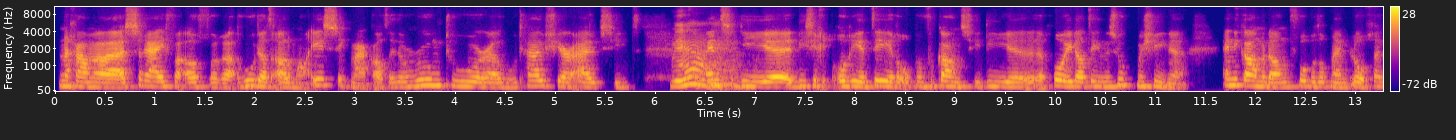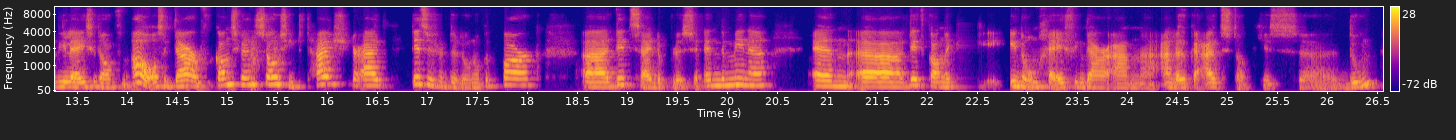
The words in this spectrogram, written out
En dan gaan we schrijven over hoe dat allemaal is. Ik maak altijd een roomtour, hoe het huisje eruit ziet. Ja. Mensen die, die zich oriënteren op een vakantie, die gooien dat in de zoekmachine. En die komen dan bijvoorbeeld op mijn blog en die lezen dan van, oh, als ik daar op vakantie ben, zo ziet het huisje eruit. Dit is er te doen op het park. dit zijn de plussen en de minnen. En dit kan ik in de omgeving daaraan aan leuke uitstapjes doen.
